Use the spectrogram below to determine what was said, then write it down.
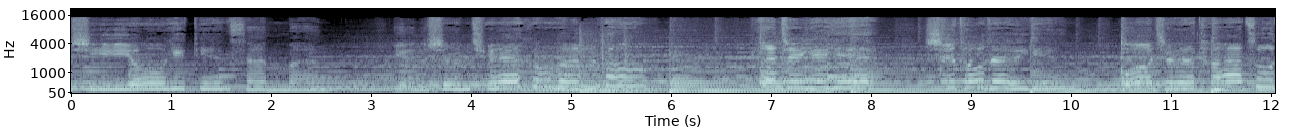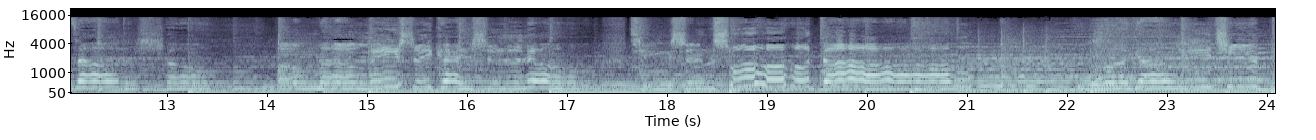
呼吸有一点散漫，眼神却很温柔。看着爷爷湿透的眼，握着他粗糙的手，阿妈泪水开始流，轻声说道：“我要离去，别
